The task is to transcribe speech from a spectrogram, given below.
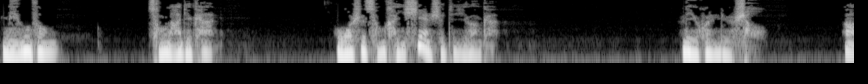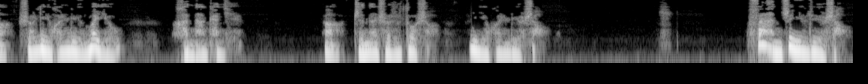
民风从哪里看？我是从很现实的地方看，离婚率少啊，说离婚率没有，很难看见啊，只能说是多少离婚率少，犯罪率少。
